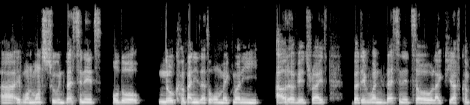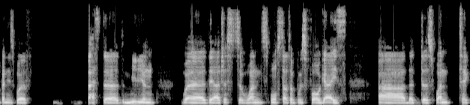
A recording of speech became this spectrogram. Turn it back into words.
Uh, everyone wants to invest in it, although no companies at all make money out of it, right? But everyone invests in it, so like you have companies worth past the, the million where they are just one small startup with four guys uh, that does one tech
